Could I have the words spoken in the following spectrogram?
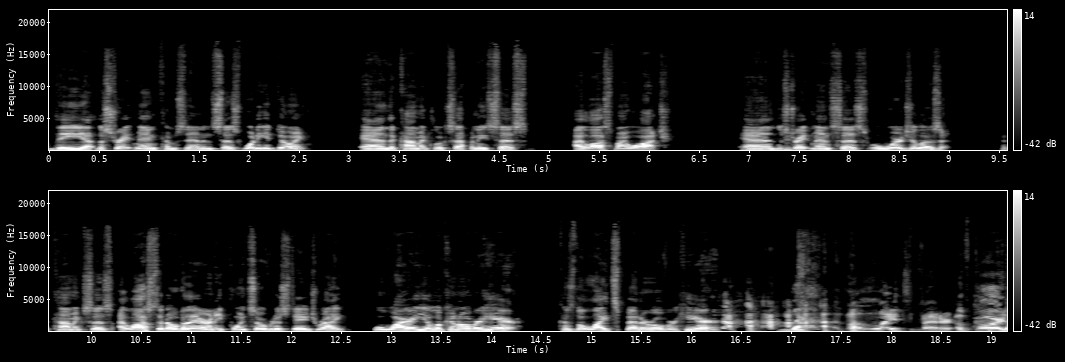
the uh, the straight man comes in and says, "What are you doing?" And the comic looks up and he says, "I lost my watch." And the straight man says, "Well, where'd you lose it?" The comic says, I lost it over there. And he points over to stage right. Well, why are you looking over here? Because the light's better over here. the light's better. Of course.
